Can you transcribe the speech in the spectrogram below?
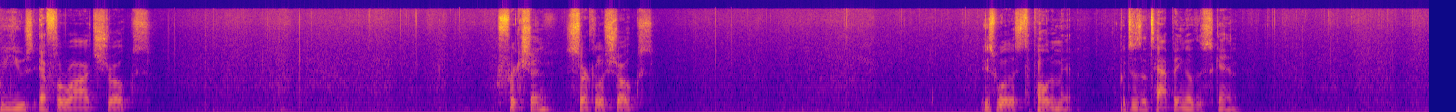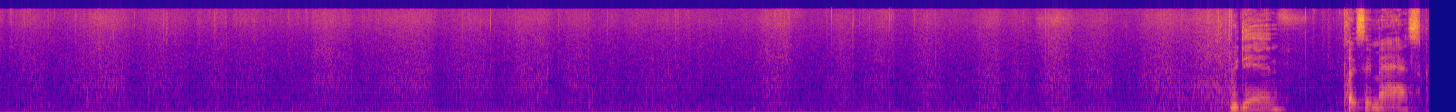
we use effleurage strokes friction, circular strokes, as well as tapotement, which is a tapping of the skin. We then place a mask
